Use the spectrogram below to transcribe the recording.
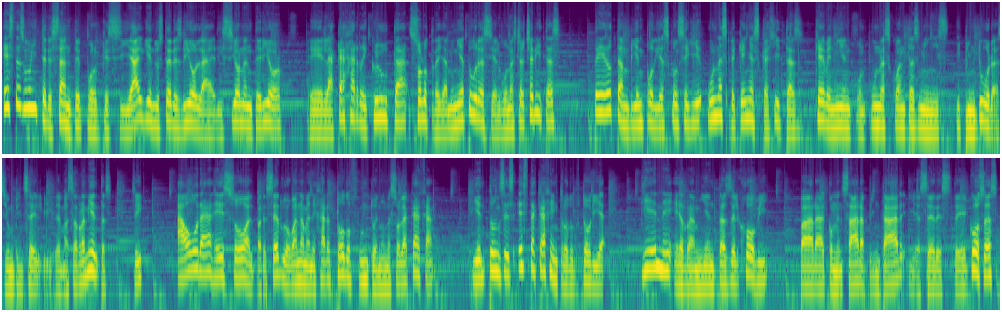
Esta es muy interesante porque si alguien de ustedes vio la edición anterior, eh, la caja recluta solo traía miniaturas y algunas chacharitas, pero también podías conseguir unas pequeñas cajitas que venían con unas cuantas minis y pinturas y un pincel y demás herramientas, ¿sí? Ahora eso al parecer lo van a manejar todo junto en una sola caja y entonces esta caja introductoria tiene herramientas del hobby para comenzar a pintar y hacer este, cosas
